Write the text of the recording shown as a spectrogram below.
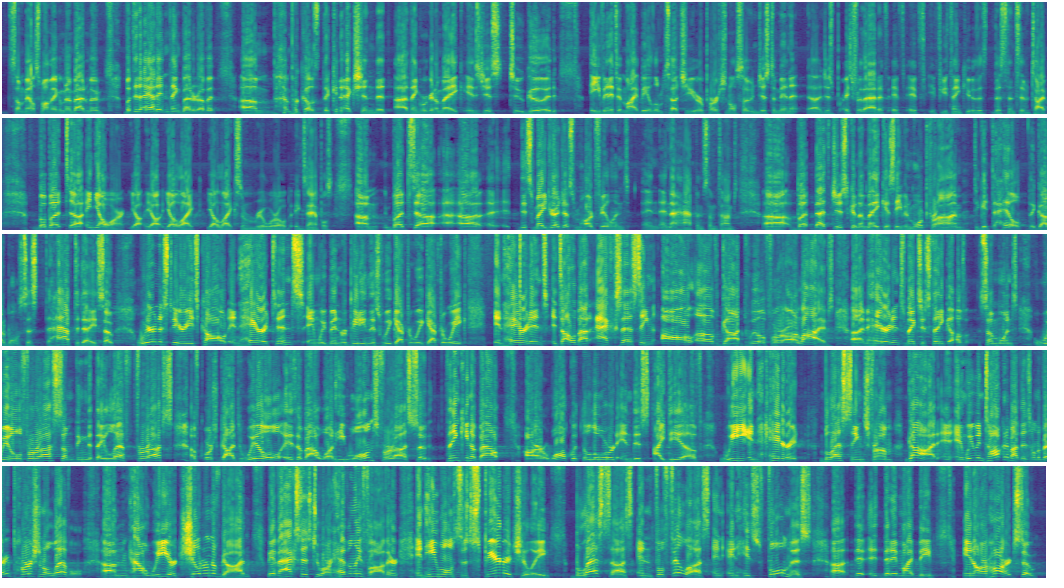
something else might make them in a bad mood. But today I didn't think better of it um, because the connection that I think we're going to make is just too good, even if it might be a little touchy or personal. So in just a minute, uh, just brace for that if, if, if, if you think you're the, the sensitive type. But, but uh, and y'all aren't. Y'all, y'all, y'all, like, y'all like some real world examples. Um, but uh, uh this may dredge up some hard feelings, and, and that happens sometimes. Uh, but that's just going to make us even more prime to get the help that God wants us to have today. So we're in a series called inheritance, and we've been repeating this week after week after week. Inheritance, it's all about accessing all of God's will for our lives. Uh, inheritance makes us think of someone's will for us, something that they left for us. Of course, God's will is about what He wants for us. So, thinking about our walk with the Lord and this idea of we inherit blessings from God. And, and we've been talking about this on a very personal level um, how we are children of God, we have access to our Heavenly Father, and He wants to spiritually bless bless us and fulfill us and, and his fullness uh, that, that it might be in our hearts. So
